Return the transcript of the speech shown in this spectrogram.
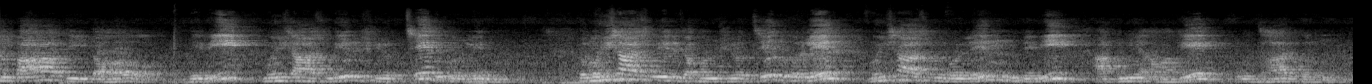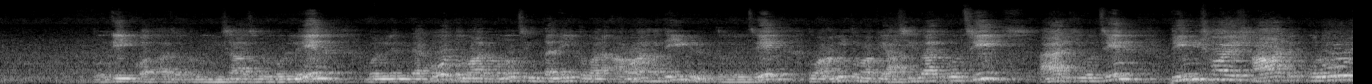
নিপাতিত দেবী মহিষাসুরের শিরোচ্ছেদ করলেন। তো মহিষাসুরের যখন শিরোচ্ছেদ করলেন, মহিষাসুর বললেন, দেবী, আপনি আমাকে উদ্ধার করুন। তো এই কথা যখন মহিষাসুর বললেন বললেন, দেখো, তোমার কোনো চিন্তা নেই, তোমার আমার হাতেই মৃত্যু হয়েছে। তো আমি তোমাকে আশীর্বাদ করছি। আর কি বলছেন? তিনশো ষাট করোড়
